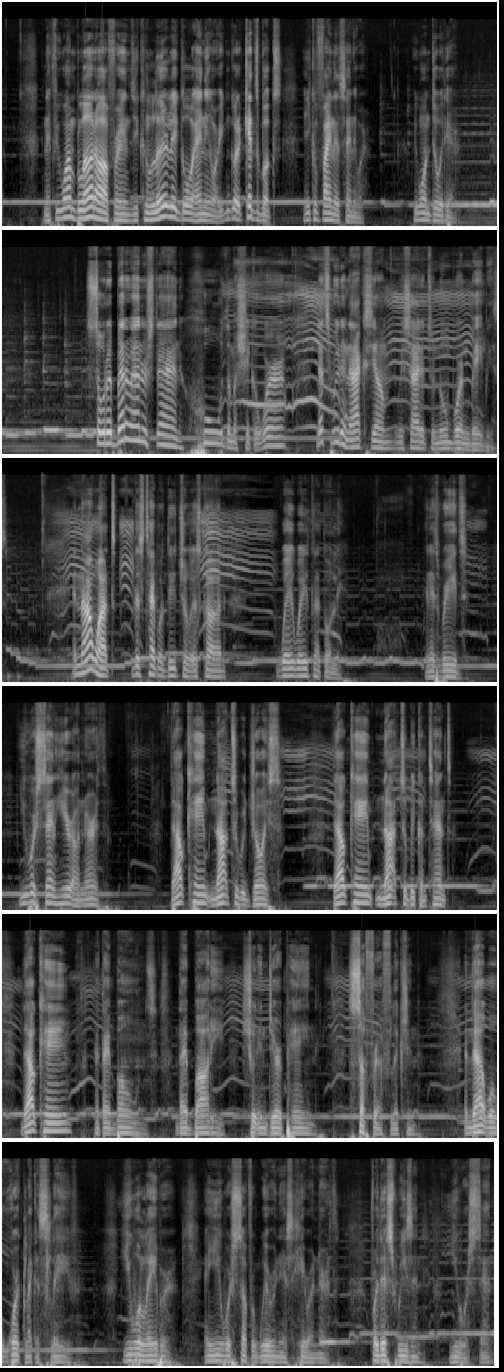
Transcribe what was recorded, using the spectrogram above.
And if you want blood offerings, you can literally go anywhere. You can go to kids' books. you can find this anywhere. We won't do it here. So to better understand who the Mexica were, let's read an axiom recited to newborn babies. And now what this type of dicho is called Huehuetlahtolli. And it reads, You were sent here on earth. Thou came not to rejoice. Thou came not to be content. Thou came that thy bones, thy body should endure pain, suffer affliction, and thou will work like a slave. You will labor, and you will suffer weariness here on earth. For this reason, you were sent.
